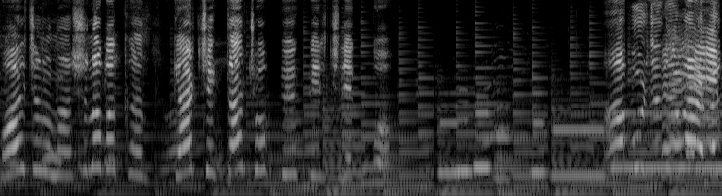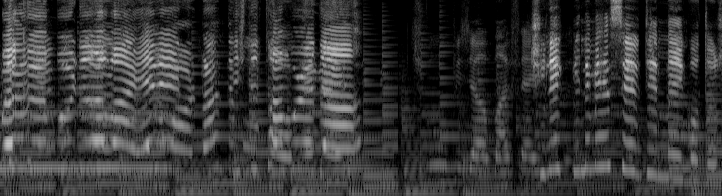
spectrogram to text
Vay canına şuna bakın. Gerçekten çok büyük bir çilek bu. Aa burada da var. Hey, bakın burada da var. Evet. Ben de İşte tam burada. Çilek benim en sevdiğim meyvedir.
